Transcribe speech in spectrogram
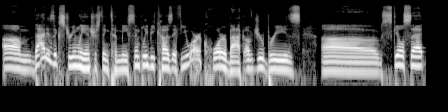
Um, that is extremely interesting to me simply because if you are a quarterback of Drew Brees' uh, skill set,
